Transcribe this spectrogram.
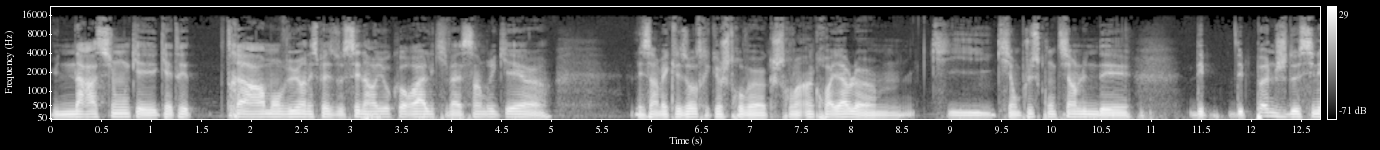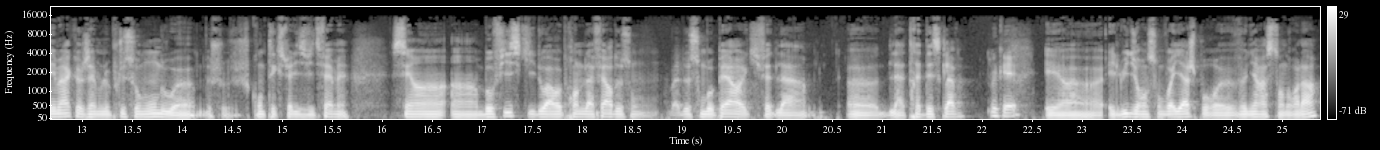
une narration qui, est, qui a été très rarement vue, un espèce de scénario choral qui va s'imbriquer euh, les uns avec les autres et que je trouve que je trouve incroyable, qui qui en plus contient l'une des des, des punchs de cinéma que j'aime le plus au monde où euh, je, je contextualise vite fait mais c'est un, un beau-fils qui doit reprendre l'affaire de son bah, de son beau-père euh, qui fait de la euh, de la traite d'esclaves. Et, euh, et lui durant son voyage pour venir à cet endroit-là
